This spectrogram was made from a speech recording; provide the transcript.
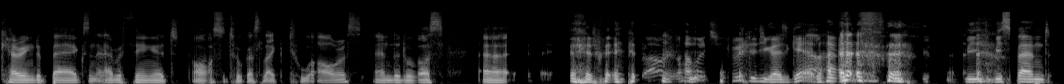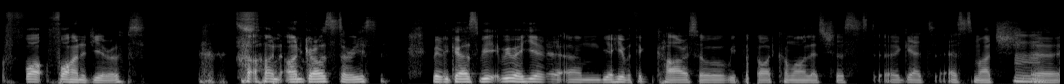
carrying the bags and everything. It also took us like two hours and it was uh it, it- How much food did you guys get? we we spent four 400 euros on on groceries because we we were here um we are here with the car so we thought come on let's just uh, get as much Mhm. uh,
